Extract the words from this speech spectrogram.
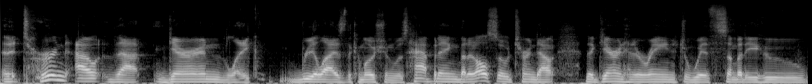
And it turned out that Garen, like, realized the commotion was happening, but it also turned out that Garen had arranged with somebody who,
